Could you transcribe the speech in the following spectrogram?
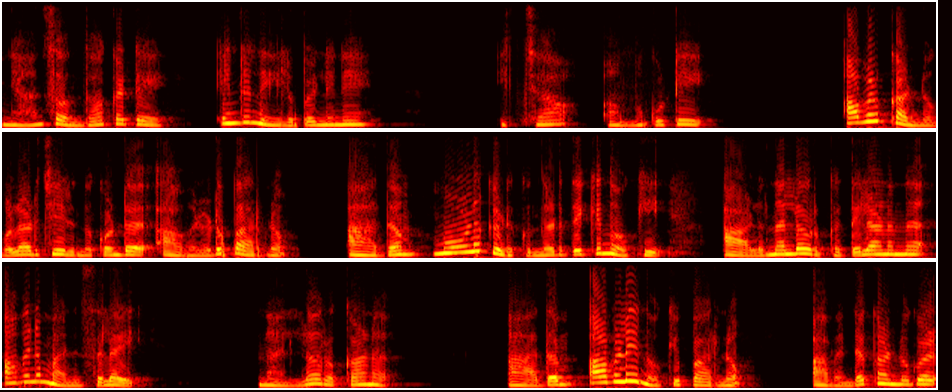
ഞാൻ സ്വന്തമാക്കട്ടെ എന്റെ നീലുപെണ്ണിനെ ഇച്ച അമ്മക്കുട്ടി അവൾ കണ്ണുകൾ അടച്ചിരുന്നു കൊണ്ട് അവനോട് പറഞ്ഞു ആദം മോൾ കിടക്കുന്നിടത്തേക്ക് നോക്കി. ആൾ നല്ല ഉറക്കത്തിലാണെന്ന് അവന് മനസ്സിലായി. നല്ല ഉറക്കാണ്. ആദം അവളെ നോക്കി പറഞ്ഞു. അവന്റെ കണ്ണുകൾ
